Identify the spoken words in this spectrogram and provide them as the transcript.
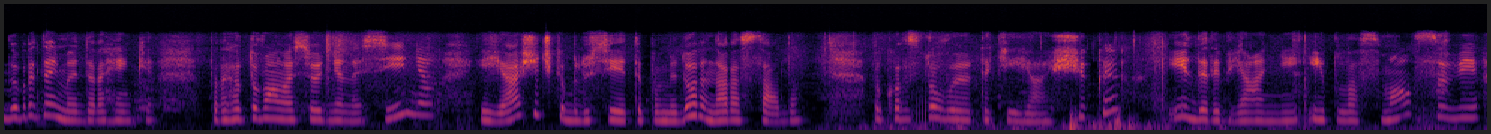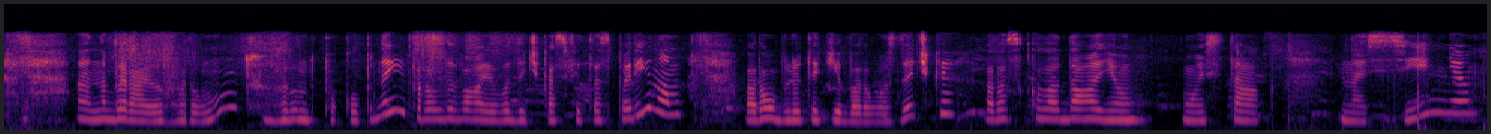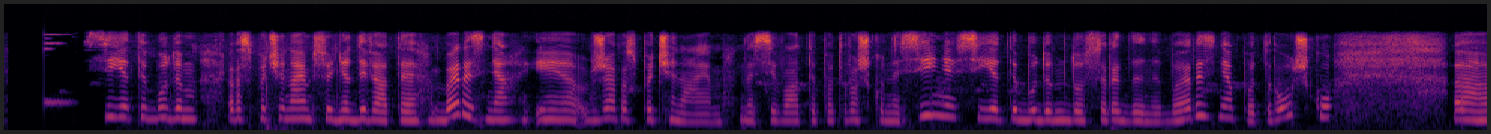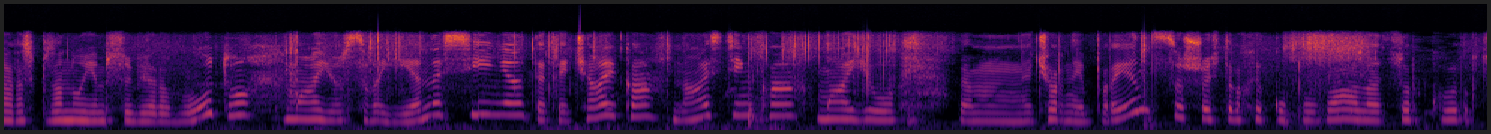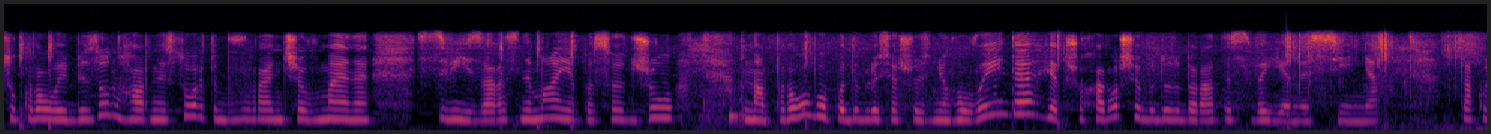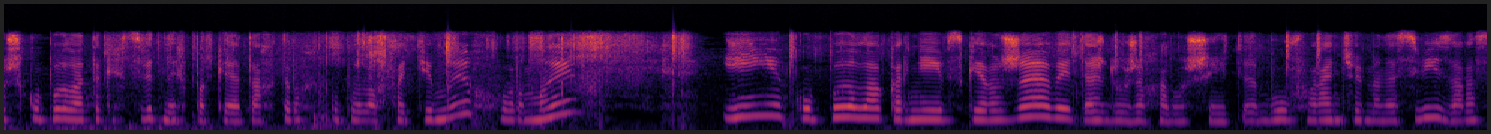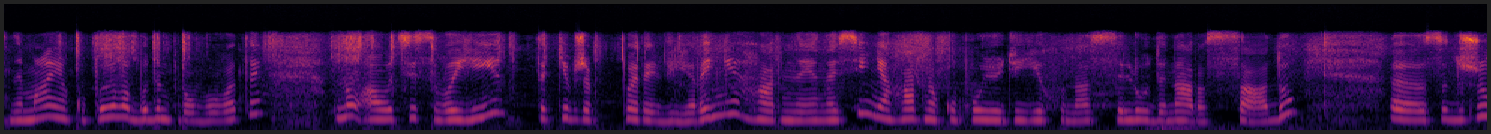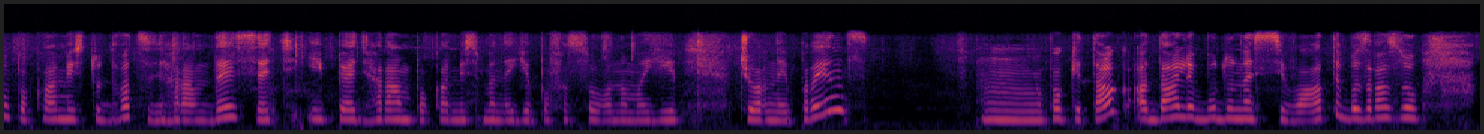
Добрий день, мої дорогенькі. Приготувала сьогодні насіння і ящички буду сіяти помідори на розсаду. Використовую такі ящики, і дерев'яні, і пластмасові. Е, Набираю ґрунт, ґрунт покупний, проливаю водичка з фітоспоріном, роблю такі бороздочки, розкладаю ось так насіння. Сіяти будемо, розпочинаємо сьогодні 9 березня і вже розпочинаємо насівати потрошку насіння. Сіяти будемо до середини березня, потрошку. Е, Розплануємо собі роботу. Маю своє насіння, таке чайка, Настінька, маю ем, чорний принц, щось трохи купувала, цукровий бізон, гарний сорт, був раніше в мене свій, зараз немає, посаджу на пробу, подивлюся, що з нього вийде. Якщо хороше, буду збирати своє насіння. Також купила таких цвітних пакетах, трохи купила фатіми, хурми. І купила корнеївський рожевий, теж дуже хороший. Був раніше в мене свій, зараз немає. Купила, будемо пробувати. Ну, а оці свої, такі вже перевірені, гарне насіння, гарно купують їх у нас люди на розсаду. Е, Саджу поки місць тут 20 грам 10 і 5 грам, поки місць в мене є пофасовано мої чорний принц. Поки так, а далі буду насівати, бо зразу,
